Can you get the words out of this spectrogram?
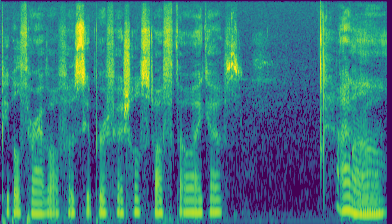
people thrive off of superficial stuff, though. I guess. I don't know.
